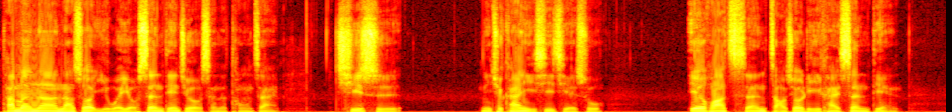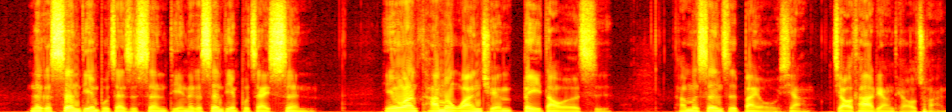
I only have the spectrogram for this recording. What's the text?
他们呢那时候以为有圣殿就有神的同在，其实你去看以西结书，耶和华神早就离开圣殿。那个圣殿不再是圣殿，那个圣殿不再圣，因为完他们完全背道而驰，他们甚至拜偶像，脚踏两条船，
